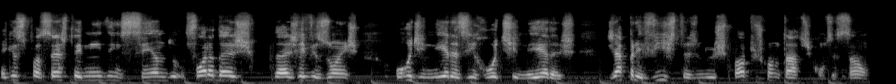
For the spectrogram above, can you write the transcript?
é que esses processos terminem sendo, fora das, das revisões ordineiras e rotineiras já previstas nos próprios contratos de concessão,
